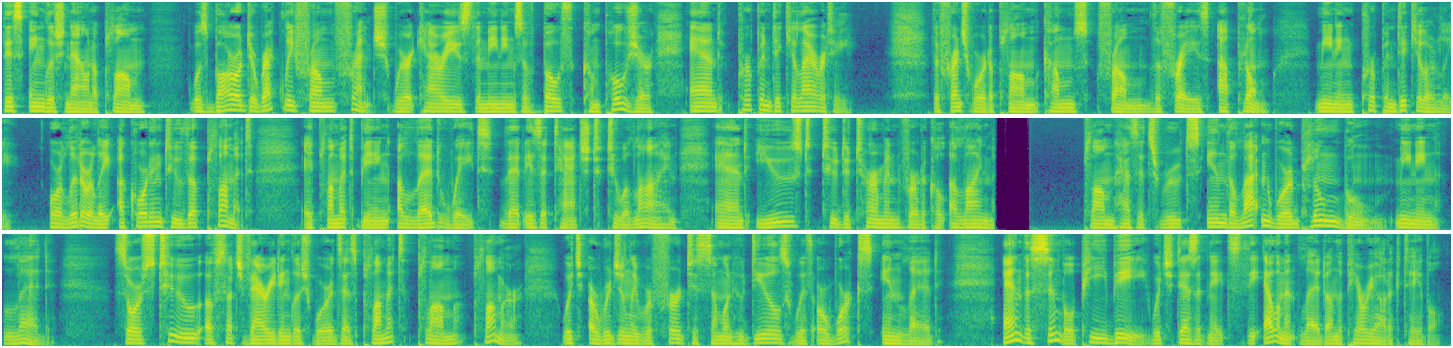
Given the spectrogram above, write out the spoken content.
This English noun aplomb was borrowed directly from French, where it carries the meanings of both composure and perpendicularity. The French word aplomb comes from the phrase aplomb, meaning perpendicularly, or literally according to the plummet, a plummet being a lead weight that is attached to a line and used to determine vertical alignment. Plumb has its roots in the Latin word plumbum, meaning lead. Source 2 of such varied English words as plummet, plumb, plumber, which originally referred to someone who deals with or works in lead, and the symbol Pb, which designates the element lead on the periodic table.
